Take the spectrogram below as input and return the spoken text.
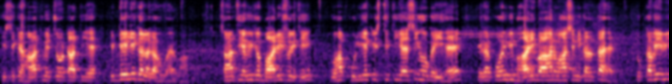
किसी के हाथ में चोट आती है ये डेली का लगा हुआ है वहाँ साथ ही अभी जो बारिश हुई थी वहाँ पुलिया की स्थिति ऐसी हो गई है कि अगर कोई भी भारी वाहन वहाँ से निकलता है तो कभी भी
